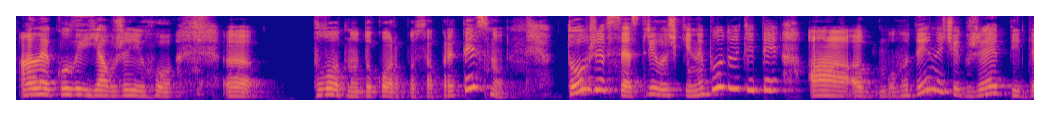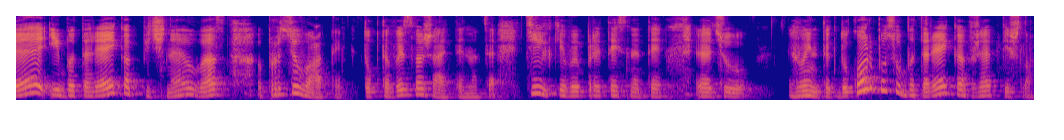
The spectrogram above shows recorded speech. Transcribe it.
Але коли я вже його е, плотно до корпуса притисну, то вже все, стрілочки не будуть йти, а годинничок вже піде і батарейка почне у вас працювати. Тобто ви зважайте на це. Тільки ви притиснете е, цю гвинтик до корпусу, батарейка вже пішла.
